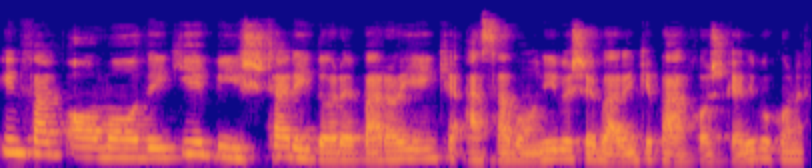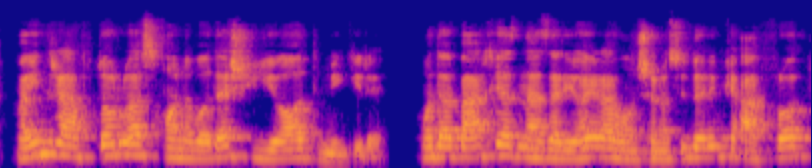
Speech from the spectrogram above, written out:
این فرد آمادگی بیشتری داره برای اینکه عصبانی بشه برای اینکه پرخاشگری بکنه و این رفتار رو از خانوادهش یاد می‌گیره. ما در برخی از نظریه های روانشناسی داریم که افراد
